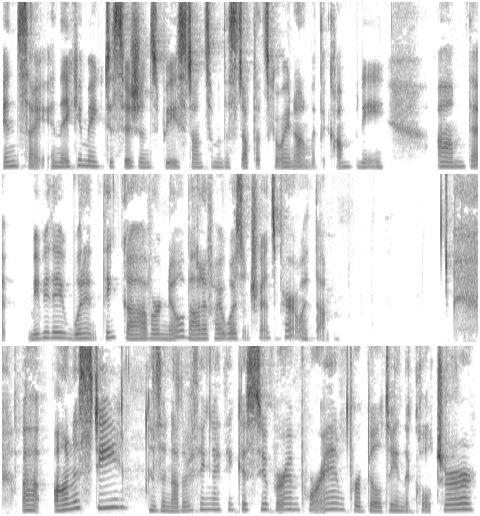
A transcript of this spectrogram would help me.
insight and they can make decisions based on some of the stuff that's going on with the company um, that maybe they wouldn't think of or know about if I wasn't transparent with them. Uh, honesty is another thing I think is super important for building the culture.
